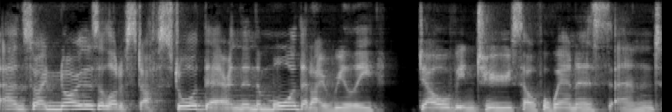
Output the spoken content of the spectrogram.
And so I know there's a lot of stuff stored there. And then the more that I really delve into self awareness and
